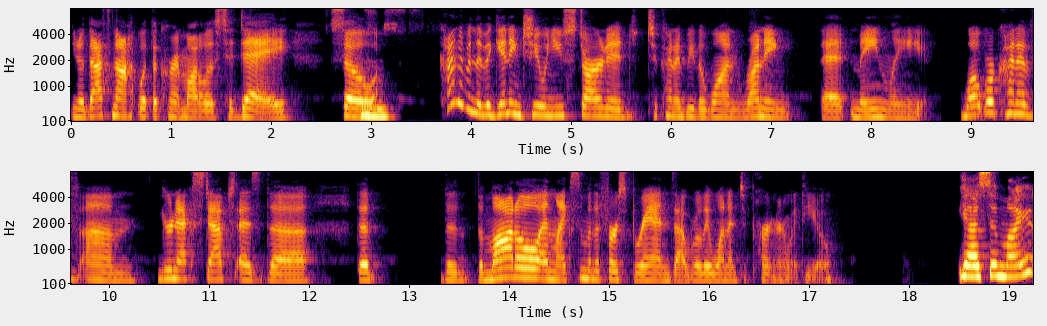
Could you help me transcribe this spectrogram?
You know that's not what the current model is today. So mm-hmm. kind of in the beginning too, when you started to kind of be the one running it mainly, what were kind of um, your next steps as the the the the model and like some of the first brands that really wanted to partner with you? Yeah, so my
